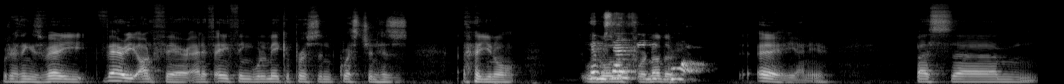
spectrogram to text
which i think is very very unfair and if anything will make a person question his you know himself for another eh يعني بس um,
